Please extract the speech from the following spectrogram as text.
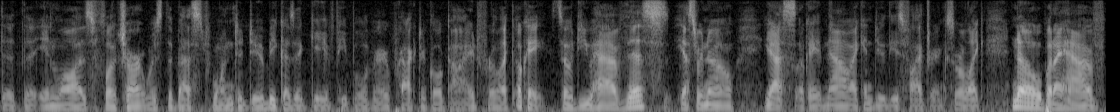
the, the in-laws flowchart was the best one to do because it gave people a very practical guide for like, okay, so do you have this? Yes or no? Yes. Okay, now I can do these five drinks. Or like, no, but I have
